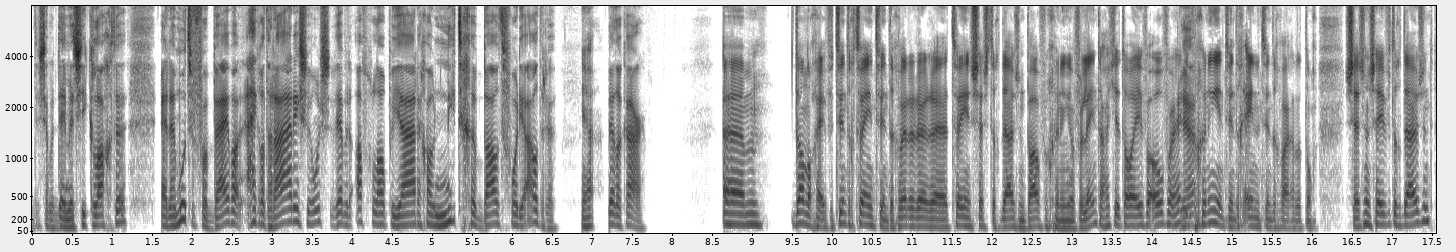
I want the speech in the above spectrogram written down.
zeg maar dementieklachten. En daar moeten we voorbij. Wat eigenlijk wat raar is, jongens. We hebben de afgelopen jaren gewoon niet gebouwd voor die ouderen. Ja. Met elkaar. Ehm, dan nog even, 2022 werden er eh 62.000 bouwvergunningen verleend. Daar had je het al even over. Hè? Die Ja. vergunningen in 2021 waren dat nog 76.000.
